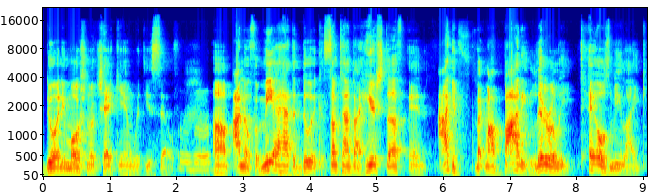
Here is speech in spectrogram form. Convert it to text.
Do an emotional check in with yourself. Mm-hmm. Um, I know for me, I have to do it because sometimes I hear stuff and I can, like, my body literally tells me, like,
